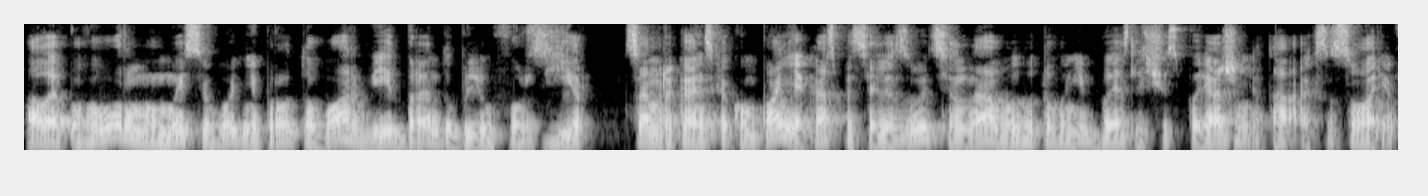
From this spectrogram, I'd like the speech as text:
Але поговоримо ми сьогодні про товар від бренду Blue Force Gear. Це американська компанія, яка спеціалізується на виготовленні безлічі спорядження та аксесуарів.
